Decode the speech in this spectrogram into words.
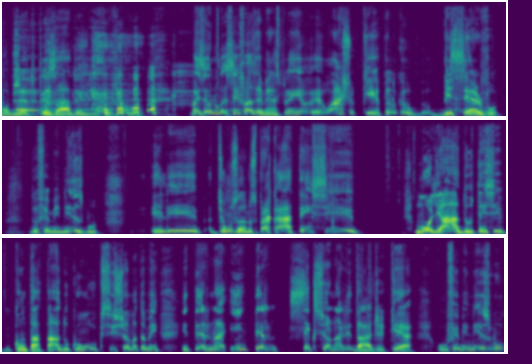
um objeto pesado em mim, por favor. Mas eu não, sem fazer mansplaining, eu, eu acho que, pelo que eu observo do feminismo, ele, de uns anos para cá, tem se molhado, tem se contatado com o que se chama também interna, interseccionalidade, que é o feminismo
